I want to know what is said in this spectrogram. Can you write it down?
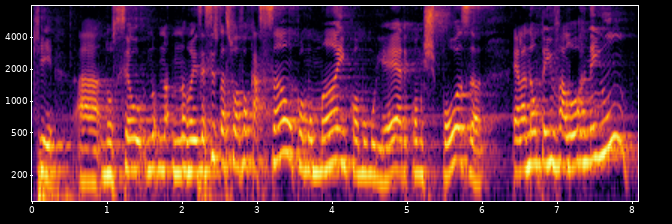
que ah, no, seu, no, no exercício da sua vocação como mãe, como mulher, como esposa, ela não tem valor nenhum.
